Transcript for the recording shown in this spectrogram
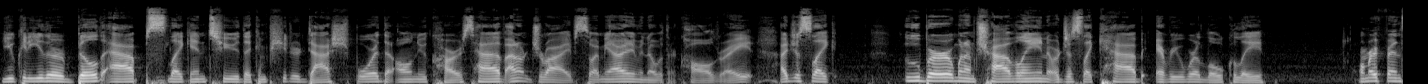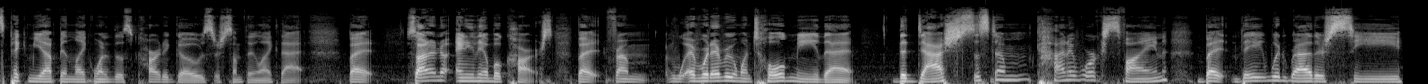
You could either build apps like into the computer dashboard that all new cars have. I don't drive, so I mean I don't even know what they're called, right? I just like Uber when I'm traveling or just like cab everywhere locally. Or my friends pick me up in like one of those car to goes or something like that. But so I don't know anything about cars, but from what everyone told me that the dash system kind of works fine, but they would rather see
